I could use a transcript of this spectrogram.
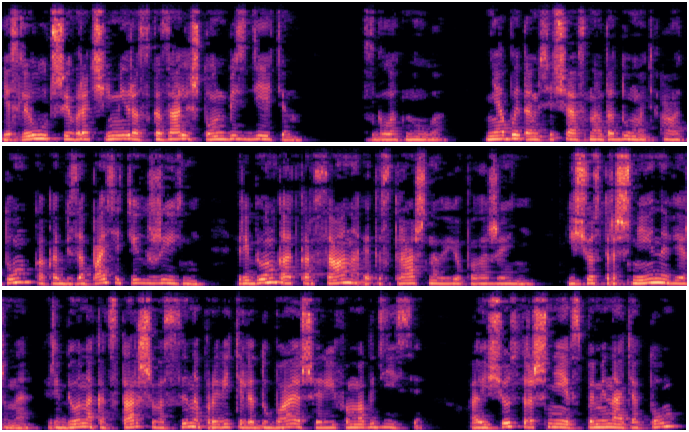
если лучшие врачи мира сказали, что он бездетен? Сглотнула. Не об этом сейчас надо думать, а о том, как обезопасить их жизни. Ребенка от Корсана – это страшно в ее положении. Еще страшнее, наверное, ребенок от старшего сына правителя Дубая шерифа Магдиси. А еще страшнее вспоминать о том,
